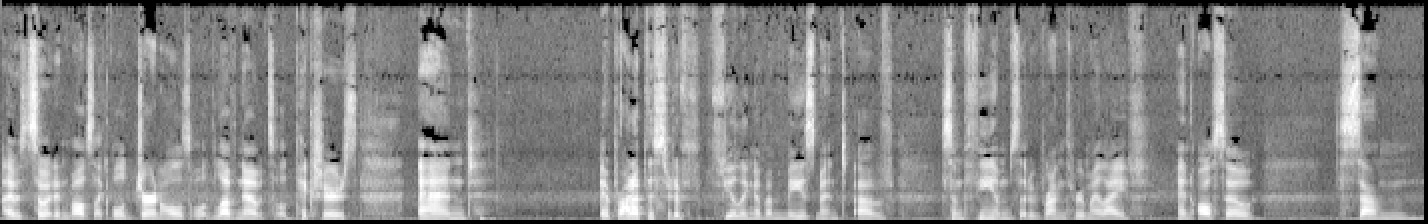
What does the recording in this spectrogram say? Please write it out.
I was so it involves like old journals, old love notes, old pictures, and it brought up this sort of feeling of amazement of some themes that have run through my life and also some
